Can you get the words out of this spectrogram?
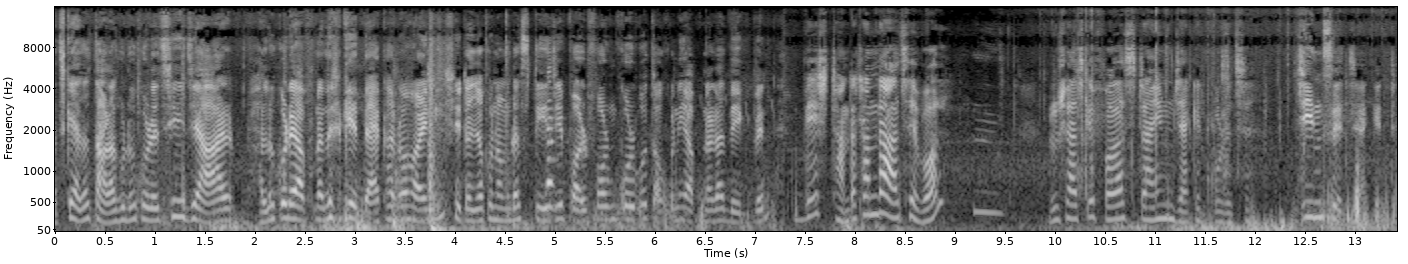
আজকে এত তাড়াহুড়ো করেছি যে আর ভালো করে আপনাদেরকে দেখানো হয়নি। সেটা যখন আমরা স্টেজে পারফর্ম করব তখনই আপনারা দেখবেন। বেশ ঠান্ডা ঠান্ডা আছে বল। রুষা আজকে ফার্স্ট টাইম জ্যাকেট পরেছে। জিন্সের জ্যাকেট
